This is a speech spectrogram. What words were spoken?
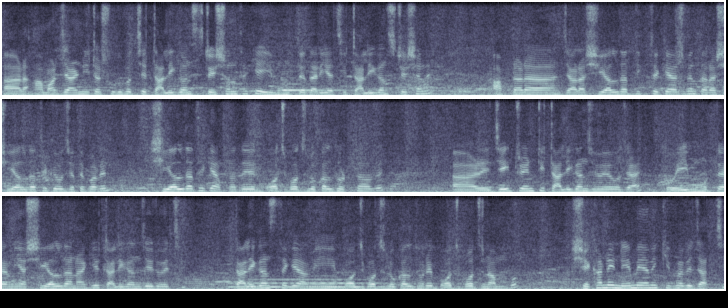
আর আমার জার্নিটা শুরু হচ্ছে টালিগঞ্জ স্টেশন থেকে। এই মুহূর্তে দাঁড়িয়ে আছি টালিগঞ্জ স্টেশনে। আপনারা যারা শিয়ালদার দিক থেকে আসবেন, তারা শিয়ালদা থেকেও যেতে পারেন। শিয়ালদা থেকে আপনাদের বজবজ লোকাল ধরতে হবে। আর যেই ট্রেনটি টালিগঞ্জ হয়েও যায়, তো এই মুহূর্তে আমি আর শিয়ালদা না গিয়ে টালিগঞ্জেই রয়েছি। টালিগঞ্জ থেকে আমি বজবজ লোকাল ধরে বজবজ নামবো। সেখানে নেমে আমি কীভাবে যাচ্ছি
